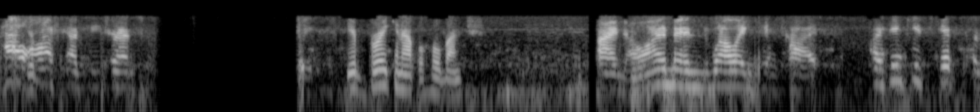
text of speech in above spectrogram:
How oft have you trans? You're breaking up a whole bunch. I know. I'm in Wellington Cut. I think you skipped some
